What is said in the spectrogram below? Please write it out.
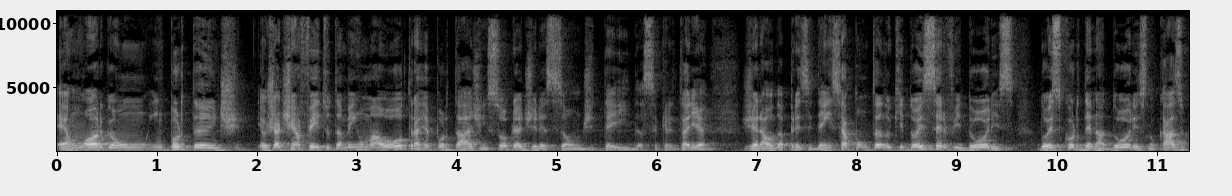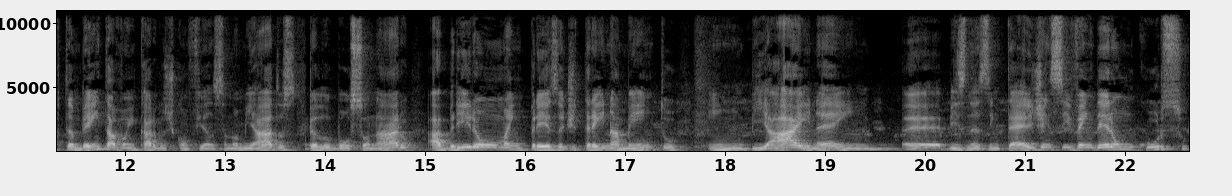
é um órgão importante. Eu já tinha feito também uma outra reportagem sobre a direção de TI da Secretaria-Geral da Presidência, apontando que dois servidores, dois coordenadores, no caso, que também estavam em cargos de confiança nomeados pelo Bolsonaro, abriram uma empresa de treinamento em BI, né, em é, Business Intelligence, e venderam um curso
